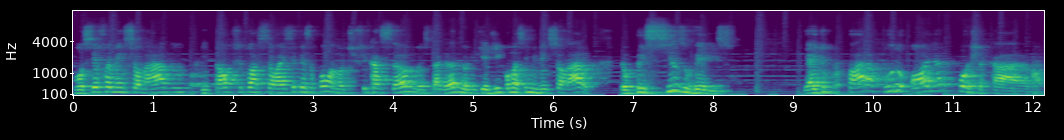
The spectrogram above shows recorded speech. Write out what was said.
você foi mencionado em tal situação. Aí você pensa, pô, uma notificação no meu Instagram, no meu LinkedIn, como assim me mencionaram? Eu preciso ver isso. E aí tu para tudo, olha, poxa, cara.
